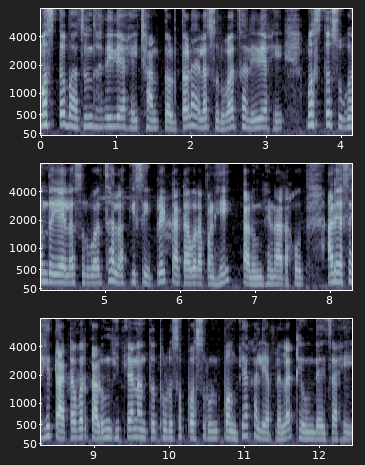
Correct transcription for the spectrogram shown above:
मस्त भाजून झालेली आहे. छान तडतडायला सुरुवात झालेली आहे. मस्त सुगंध यायला सुरुवात झाला की सेपरेट ताटावर आपण हे काढून घेणार आहोत. आणि असं हे ताटावर काढून घेतल्यानंतर थोडंसं पसरून पंख्याखाली आपल्याला ठेवून द्यायचं आहे.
